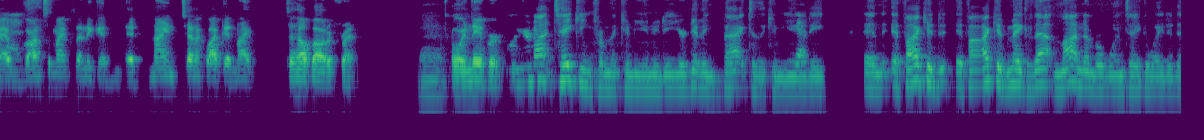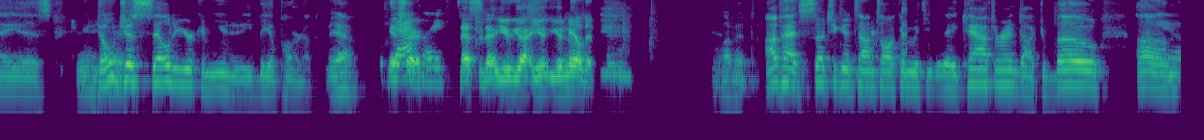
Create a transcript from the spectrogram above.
have Yes. gone to my clinic at, at 9, 10 o'clock at night to help out a friend Yeah. or a neighbor. Well, you're not taking from the community, you're giving back to the community. And if I could, if I could make that my number one takeaway today is Community don't first. just sell to your community, be a part of it. yeah Yes, sir. That's the you you you, you nailed it. love it I've had such a good time talking with you today, Catherine, Dr. Bo. Um.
